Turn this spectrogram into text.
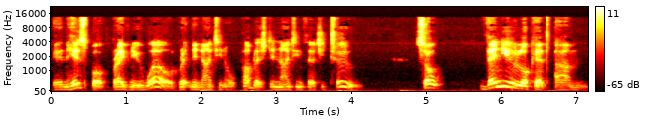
in his book Brave New World, written in 19 or published in 1932. So then you look at um,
